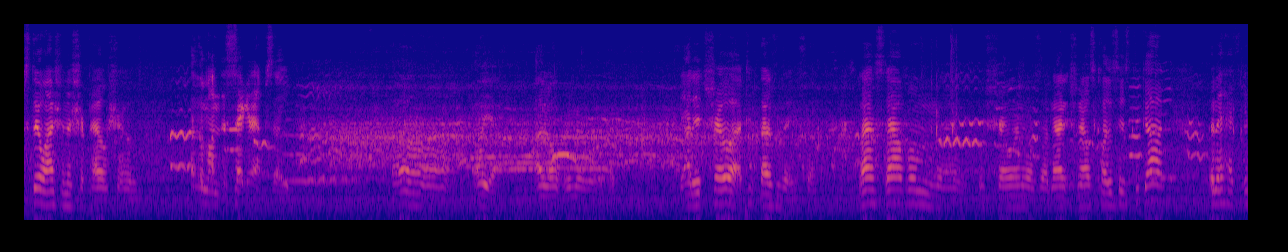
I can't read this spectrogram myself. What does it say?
still watching the Chappelle show. I'm on the second episode. Uh, oh yeah. I don't remember. Yeah, I did show 2000 Days, so. Last album uh, was showing was uh, Nine Inch Nails Closest to God. And it has the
